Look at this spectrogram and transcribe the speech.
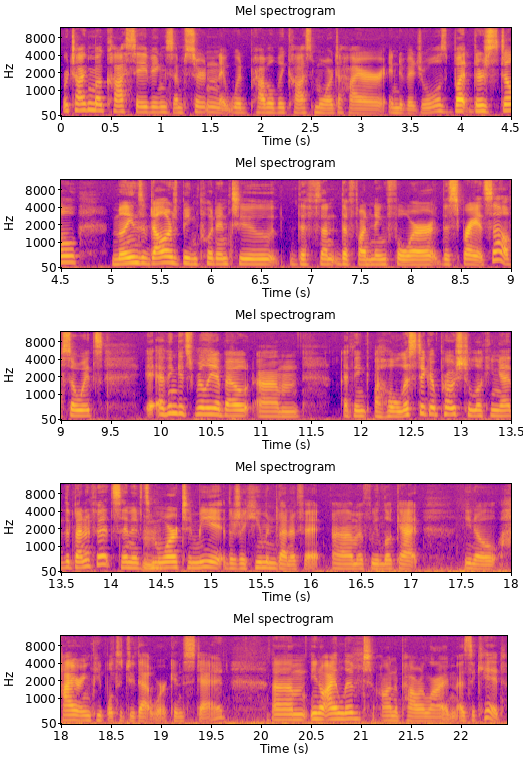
We're talking about cost savings. I'm certain it would probably cost more to hire individuals, but there's still millions of dollars being put into the the funding for the spray itself. So it's I think it's really about um, I think a holistic approach to looking at the benefits, and it's mm. more to me. There's a human benefit um, if we look at, you know, hiring people to do that work instead. Um, you know, I lived on a power line as a kid.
